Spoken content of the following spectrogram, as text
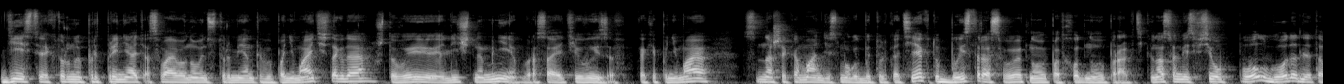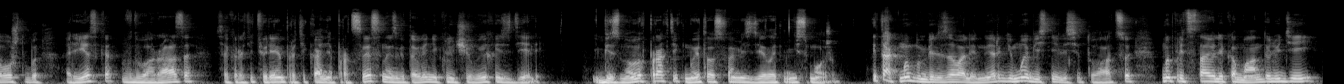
действия, которые нужно предпринять, осваивая новые инструменты, вы понимаете тогда, что вы лично мне бросаете вызов. Как я понимаю, в нашей команде смогут быть только те, кто быстро освоит новый подход, новые практики. У нас с вами есть всего полгода для того, чтобы резко в два раза сократить время протекания процесса на изготовление ключевых изделий. И без новых практик мы этого с вами сделать не сможем. Итак, мы мобилизовали энергию, мы объяснили ситуацию, мы представили команду людей,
